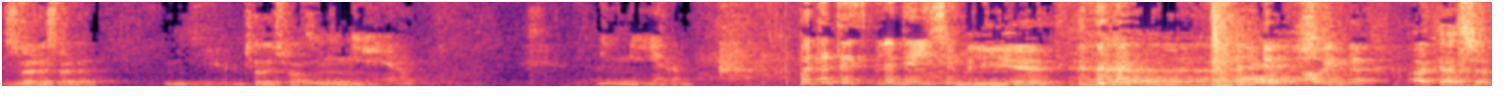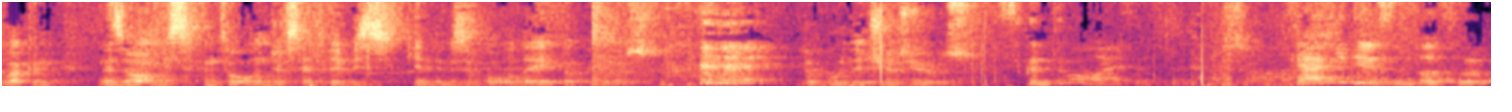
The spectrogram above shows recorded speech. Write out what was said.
Söyle söyle. Çalışmaz mıydın? Bilmiyorum. Bilmiyorum. Patates bile değişebiliyor. He, o işte. Arkadaşlar bakın ne zaman bir sıkıntı olunca sette biz kendimizi bu odaya kapıyoruz ve burada çözüyoruz. Sıkıntı mı var sende? Sen gidiyorsun Sasu.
